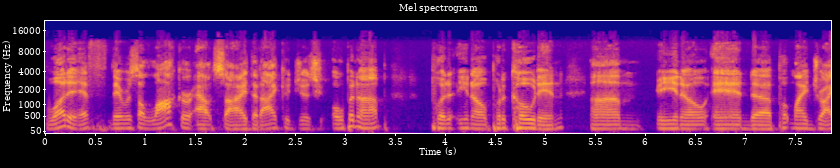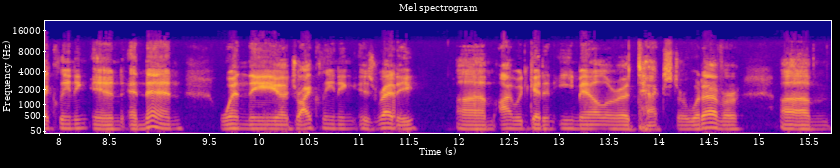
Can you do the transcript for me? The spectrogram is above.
what if there was a locker outside that I could just open up, put you know put a code in um, you know and uh, put my dry cleaning in and then when the uh, dry cleaning is ready um, I would get an email or a text or whatever, um,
